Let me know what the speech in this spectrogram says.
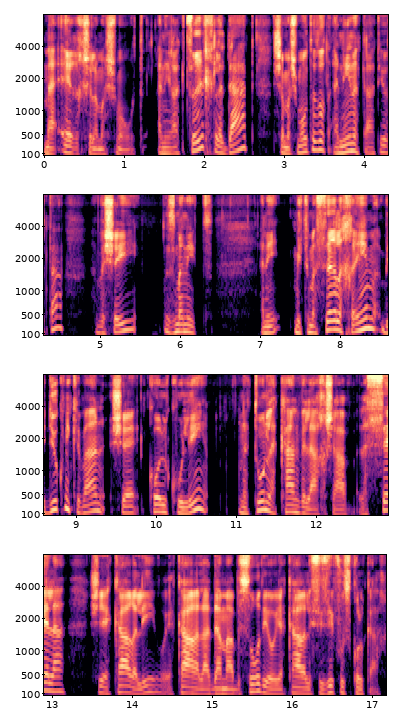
מהערך של המשמעות. אני רק צריך לדעת שהמשמעות הזאת, אני נתתי אותה, ושהיא זמנית. אני מתמסר לחיים בדיוק מכיוון שכל כולי נתון לכאן ולעכשיו, לסלע שיקר לי, או יקר לאדם האבסורדי, או יקר לסיזיפוס כל כך.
